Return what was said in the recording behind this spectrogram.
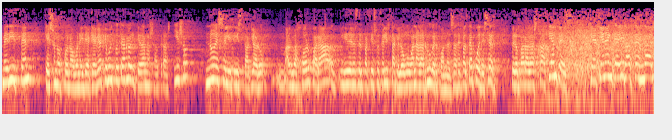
me dicen que eso no fue una buena idea, que había que boicotearlo y quedarnos atrás. Y eso no es elitista, claro. A lo mejor para líderes del Partido Socialista que luego van a la Ruber cuando les hace falta puede ser. Pero para las pacientes que tienen que ir al Zendal,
